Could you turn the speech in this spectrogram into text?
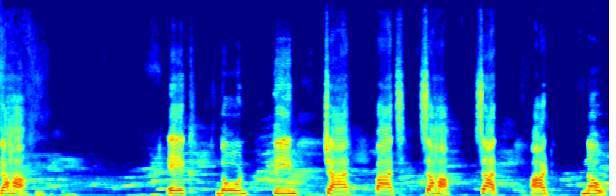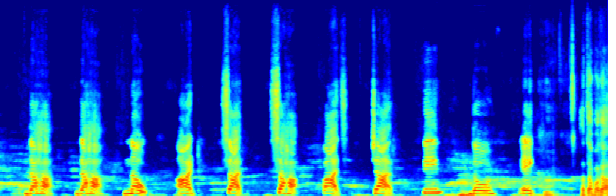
दहा. एक दोन तीन चार पाच सहा सात आठ नऊ दहा दहा नऊ आठ सात सहा पाच चार तीन दोन एक. आता बघा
